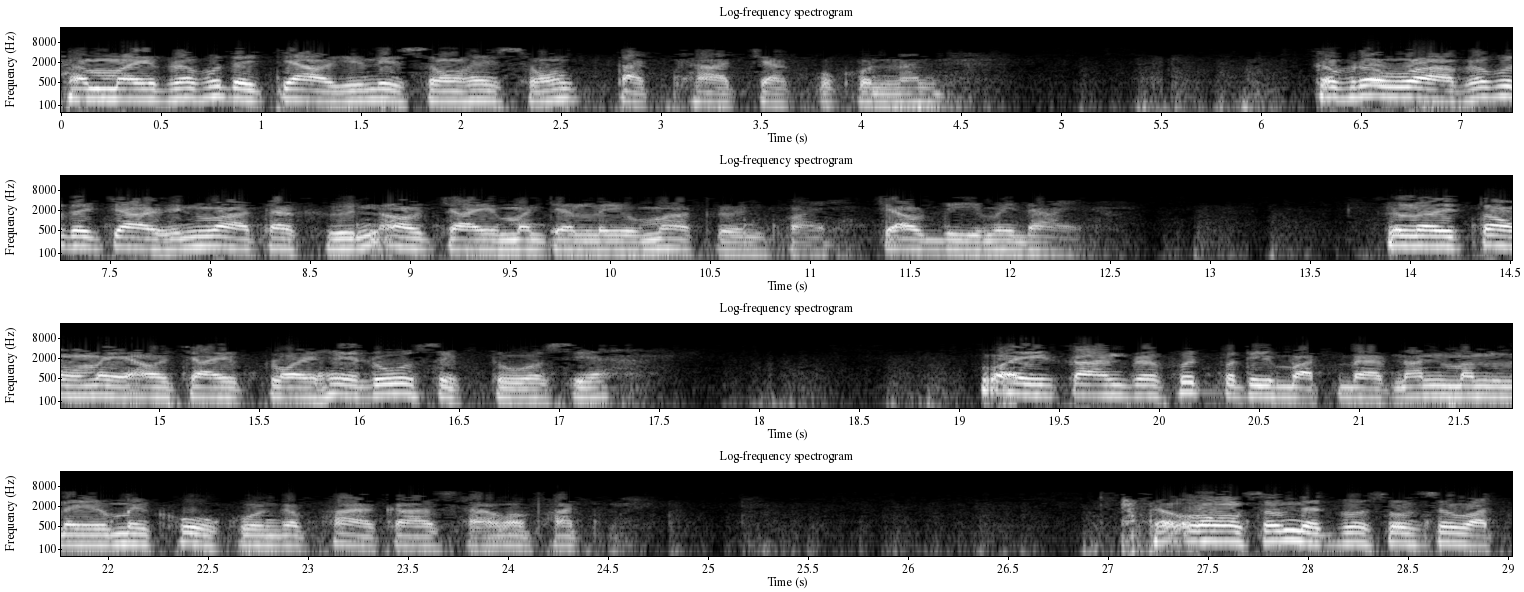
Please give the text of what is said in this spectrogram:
ทำไมพระพุทธเจ้ายังได้ทรงให้สงตัดขาดจากบุคคลนั้น ก็เพราะว่าพระพุทธเจ้าเห็นว่าถ้าขืนเอาใจมันจะเลวมากเกินไปจะเอาดีไม่ได้ ก็เลยต้องไม่เอาใจปล่อยให้รู้สึกตัวเสียว่าการประพฤติปฏิบัติแบบนั้นมันเลวไม่คู่ควรกับผ้ากาสาวพัด พระองค์สมเด็จพระทรงสวัสดิ์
